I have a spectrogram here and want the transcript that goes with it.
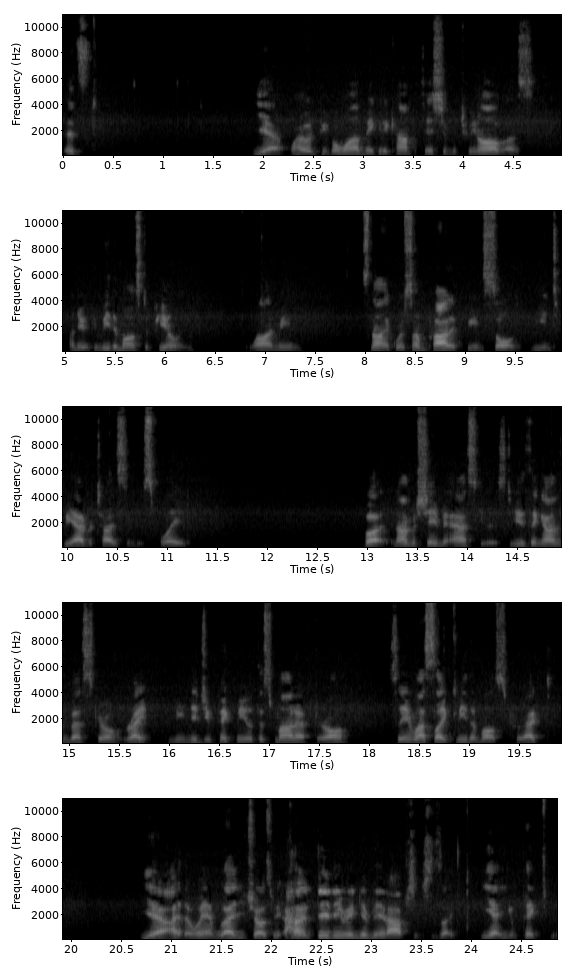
It's yeah, why would people want to make it a competition between all of us on who can be the most appealing? Well, I mean, it's not like we're some product being sold. We need to be advertised and displayed. But, and I'm ashamed to ask you this, do you think I'm the best girl, right? I mean, did you pick me with this mod after all? So you must like me the most, correct? Yeah, either way, I'm glad you chose me. I didn't even give me an option. She's like, yeah, you picked me.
